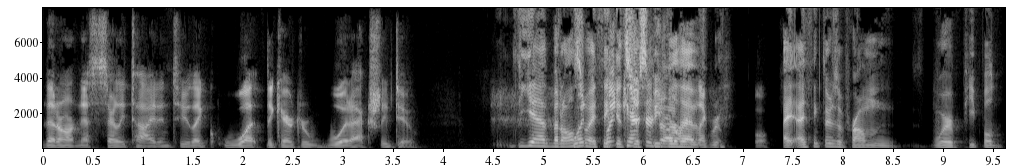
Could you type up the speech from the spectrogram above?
that aren't necessarily tied into like what the character would actually do. Yeah, but also What- I think it's just people have. like? I, I think there's a problem where people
